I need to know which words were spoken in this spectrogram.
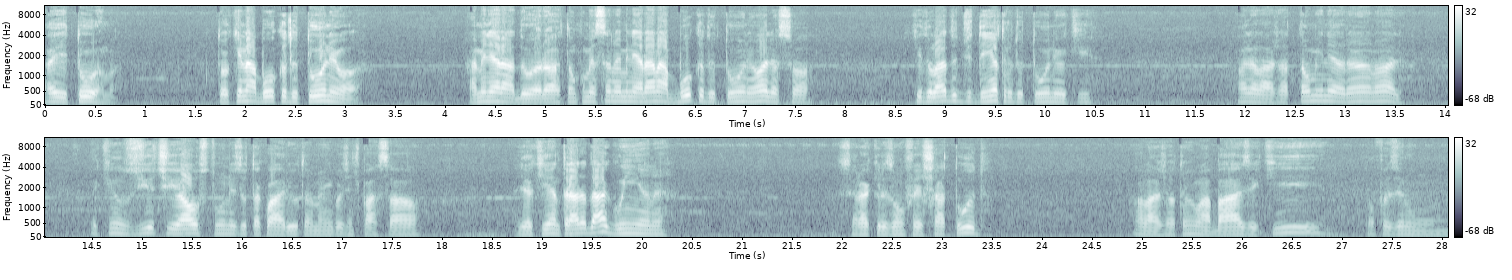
Aí, turma. Tô aqui na boca do túnel, ó. A mineradora, ó. Estão começando a minerar na boca do túnel, olha só. Aqui do lado de dentro do túnel aqui. Olha lá, já estão minerando, olha. Aqui uns dias tirar os túneis do Taquaril também pra gente passar, ó. E aqui a entrada da aguinha, né? Será que eles vão fechar tudo? Olha lá, já tem uma base aqui. Estão fazendo um,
